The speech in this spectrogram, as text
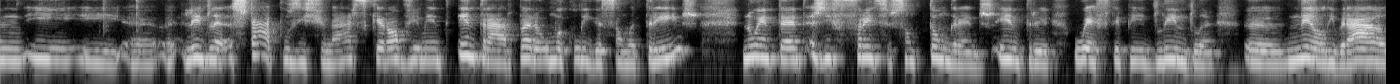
Um, e, e uh, Lindler está a posicionar-se, quer obviamente entrar para uma coligação a três, no entanto, as diferenças são tão grandes entre o FDP de Lindler, uh, neoliberal,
